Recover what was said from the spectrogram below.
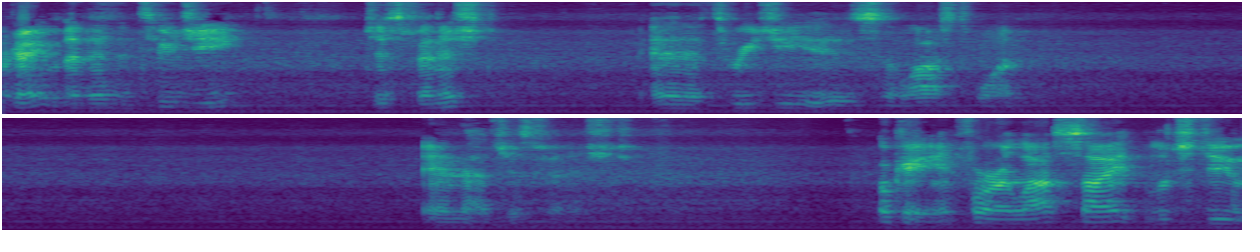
Okay, and then the 2G just finished, and then the 3G is the last one. And that just finished. Okay, and for our last site, let's do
